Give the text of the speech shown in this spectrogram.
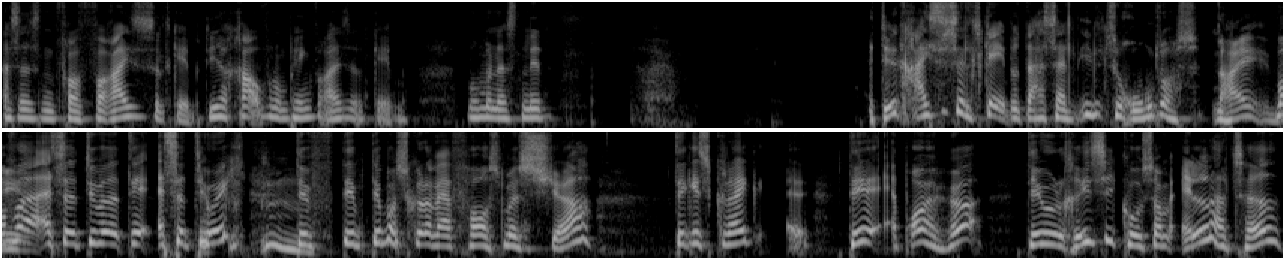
altså sådan for, for rejseselskabet, de har krav for nogle penge for rejseselskabet, hvor man er sådan lidt, det er jo ikke rejseselskabet, der har sat ild til Rodos. Nej, det, Hvorfor? Altså, du ved, det, altså, det er jo ikke... Det, det, det må sgu da være force majeure. Det kan sgu da ikke... Det, prøv at høre. Det er jo en risiko, som alle har taget.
